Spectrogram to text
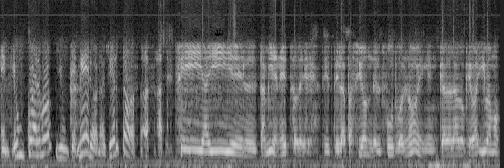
entre un cuervo y un quemero, ¿no es cierto? Sí, ahí el, también esto de, de- de la pasión del fútbol, ¿no? En, en cada lado que va, íbamos,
